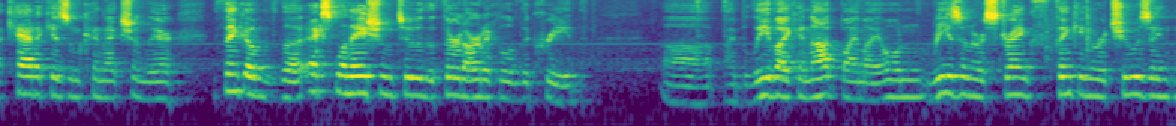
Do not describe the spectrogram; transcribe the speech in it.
a catechism connection there. Think of the explanation to the third article of the Creed. Uh, I believe I cannot, by my own reason or strength, thinking or choosing,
